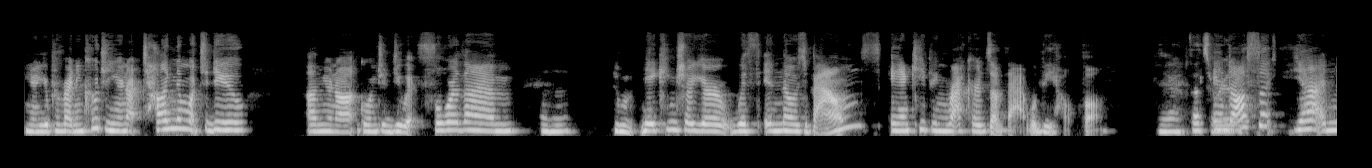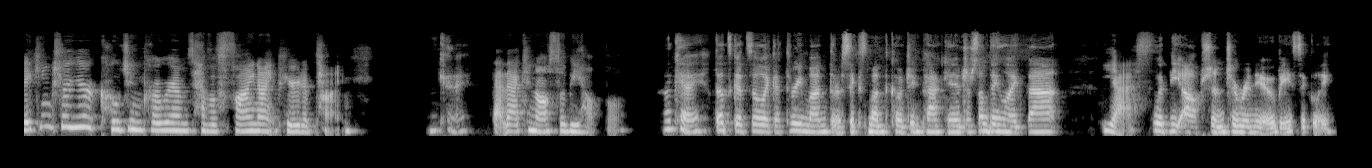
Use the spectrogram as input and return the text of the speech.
You know, you're providing coaching. You're not telling them what to do. Um, you're not going to do it for them. Mm-hmm. Making sure you're within those bounds and keeping records of that would be helpful. Yeah, that's really and also yeah, and making sure your coaching programs have a finite period of time. Okay. That that can also be helpful. Okay, that's good. So like a three month or six month coaching package or something like that. Yes. With the option to renew, basically.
